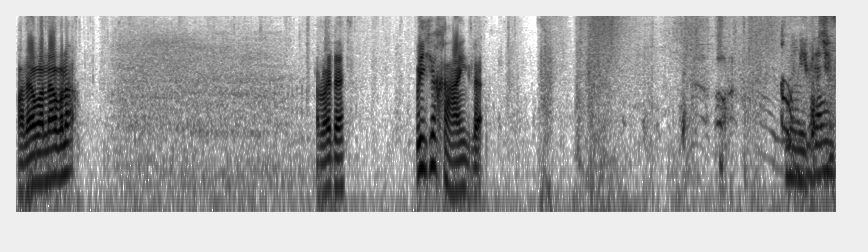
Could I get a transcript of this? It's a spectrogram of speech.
มาแล้วมาแล้วมาแล้ว ทำไรได้วิ่งแค่ขาอีกแล้ว Many thanks.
